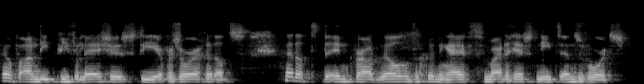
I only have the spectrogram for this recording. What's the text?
Of aan die privileges die ervoor zorgen dat, hè, dat de in-crowd wel een vergunning heeft, maar de rest niet, enzovoorts.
